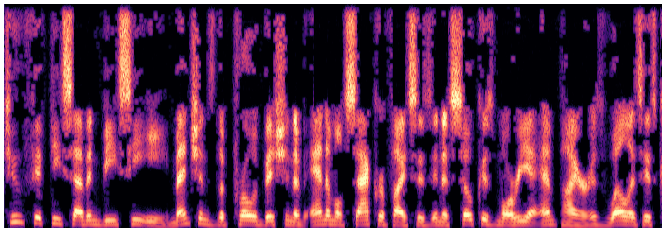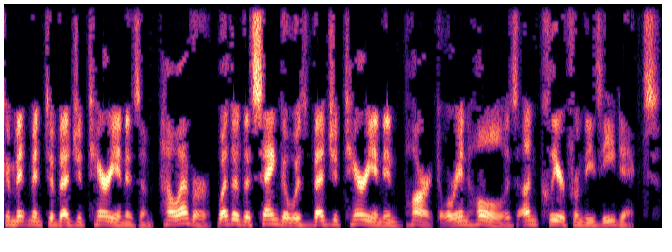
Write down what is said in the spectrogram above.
257 BCE mentions the prohibition of animal sacrifices in Asoka's Maurya Empire as well as his commitment to vegetarianism, however, whether the Sangha was vegetarian in part or in whole is unclear from these edicts.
